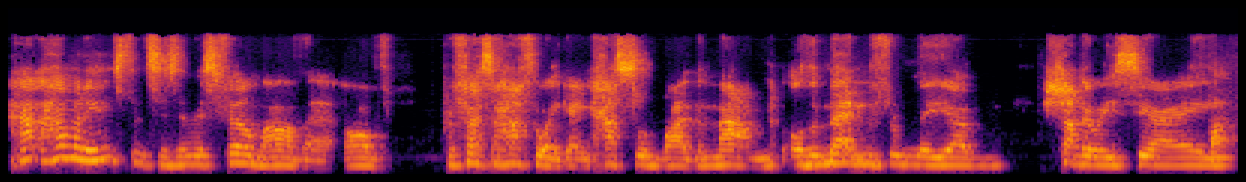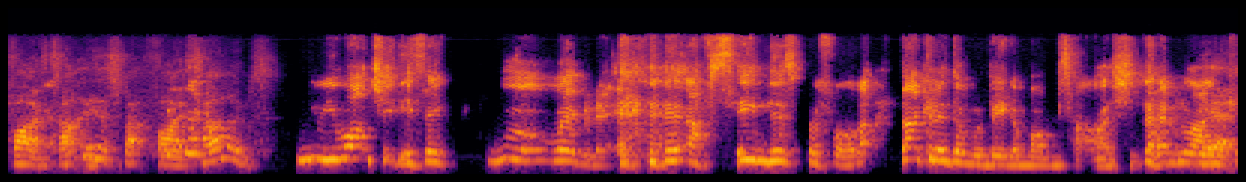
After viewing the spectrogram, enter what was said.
How, how many instances in this film are there of Professor Hathaway getting hassled by the man or the men from the um, shadowy CIA? about five times? About five times. You watch it and you think, wait a minute, I've seen this before. That, that could have done with being a montage. Then, like, yeah.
